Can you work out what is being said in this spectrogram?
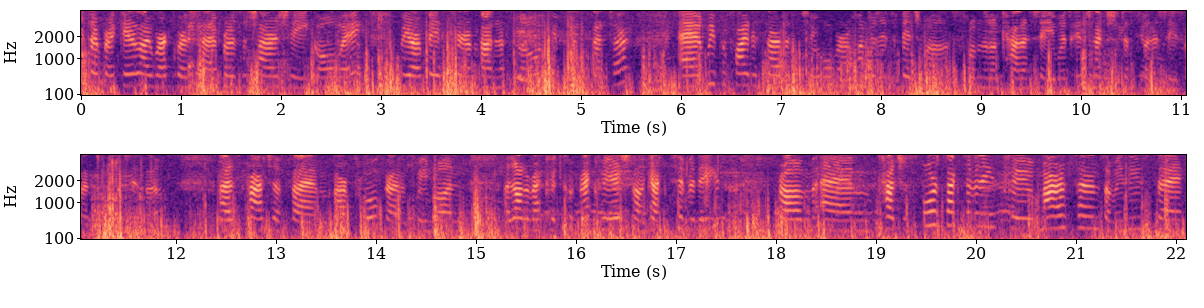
is Deborah Gill. I work with uh, Brothers Charity Galway. We are based here in Ballinasloe, Viewpoint Centre, and we provide a service to over 100 individuals from the locality with intellectual disabilities and autism. As part of um, our programs, we run a lot of rec recreational activities from um, cultural sports activities to marathons, and we use the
